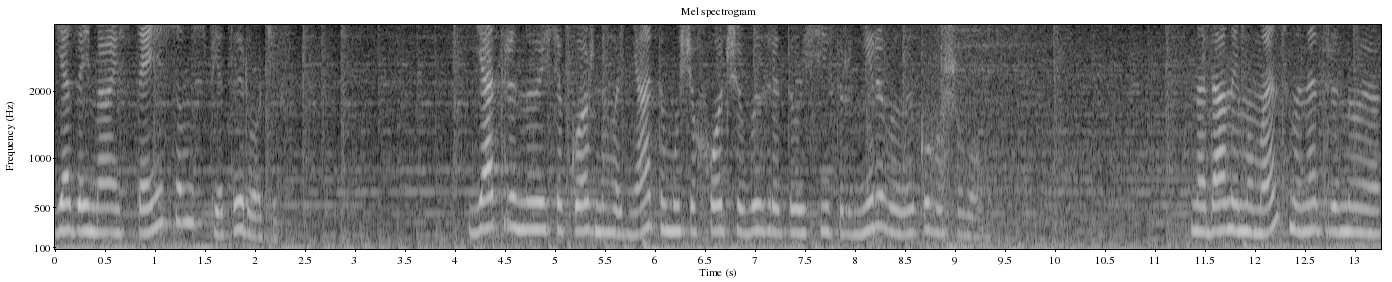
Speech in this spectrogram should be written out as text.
Я займаюся тенісом з п'яти років. Я тренуюся кожного дня, тому що хочу виграти усі турніри великого шолому. На даний момент мене тренує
